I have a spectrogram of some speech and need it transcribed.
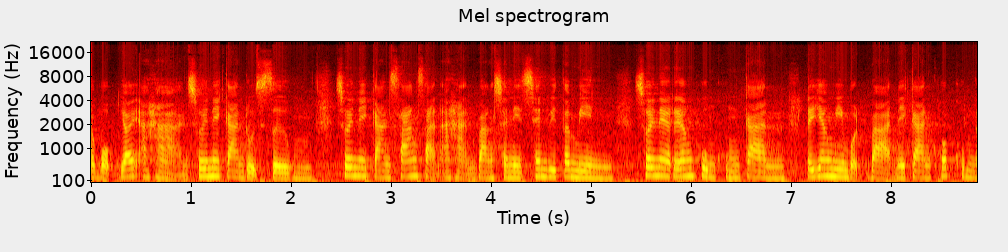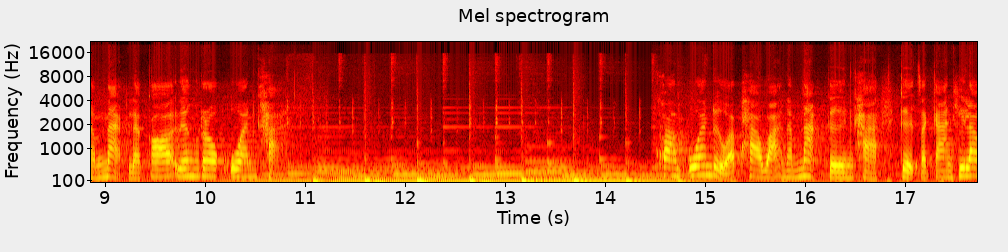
ระบบย่อยอาหาร ช่วยในการดูดซึม ช่วยในการสร้างสารอาหารบางชนิด เช่น วิตามิน ช่วยในเรื่องภูมิคุ้มกัน และยังมีบทบาทในการควบคุมน้ำหนัก แล้วก็เรื่องโรคอ้วนค่ะ ความอ้วนหรือว่าภาวะน้ำหนักเกินค่ะ เกิดจากการที่เรา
